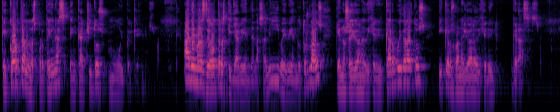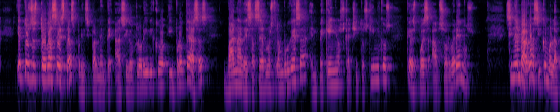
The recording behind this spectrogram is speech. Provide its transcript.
que cortan las proteínas en cachitos muy pequeños. Además de otras que ya vienen de la saliva y vienen de otros lados, que nos ayudan a digerir carbohidratos y que nos van a ayudar a digerir grasas. Y entonces todas estas, principalmente ácido clorhídrico y proteasas, van a deshacer nuestra hamburguesa en pequeños cachitos químicos que después absorberemos. Sin embargo, así como la,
